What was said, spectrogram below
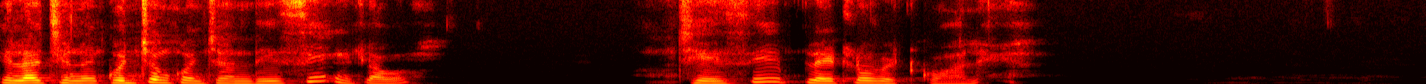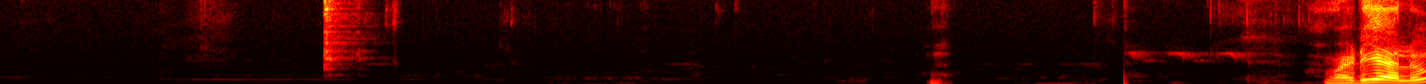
ఇలా చిన్న కొంచెం కొంచెం తీసి ఇట్లా చేసి ప్లేట్లో పెట్టుకోవాలి. వడియాలు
